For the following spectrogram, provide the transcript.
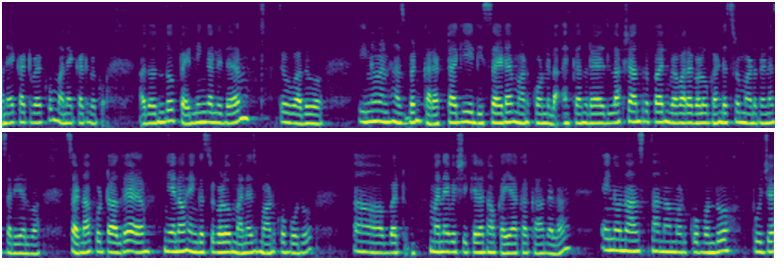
ಮನೆ ಕಟ್ಟಬೇಕು ಮನೆ ಕಟ್ಟಬೇಕು ಅದೊಂದು ಪೆಂಡಿಂಗಲ್ಲಿದೆ ಸೊ ಅದು ಇನ್ನೂ ನನ್ನ ಹಸ್ಬೆಂಡ್ ಕರೆಕ್ಟಾಗಿ ಡಿಸೈಡೇ ಮಾಡ್ಕೊಂಡಿಲ್ಲ. ಯಾಕಂದರೆ ಲಕ್ಷಾಂತರ ರೂಪಾಯಿನ ವ್ಯವಹಾರಗಳು ಗಂಡಸರು ಮಾಡಿದ್ರೇ ಸರಿ ಅಲ್ವಾ? ಸಣ್ಣ ಪುಟ್ಟ ಆದರೆ ಏನೋ ಹೆಂಗಸರುಗಳು ಮ್ಯಾನೇಜ್ ಮಾಡ್ಕೋಬೋದು. ಬಟ್ ಮನೆ ವಿಷಯಕ್ಕೆಲ್ಲ ನಾವು ಕೈ ಹಾಕೋಕ್ಕಾಗಲ್ಲ. ಇನ್ನು ನಾನು ಸ್ನಾನ ಮಾಡ್ಕೊಬಂದು ಪೂಜೆ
